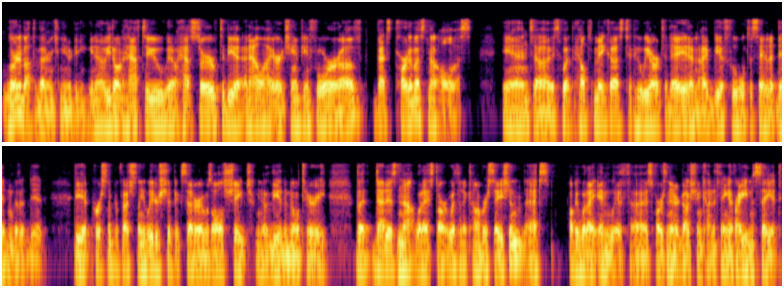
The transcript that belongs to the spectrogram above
learn about the veteran community. You know, you don't have to you know, have served to be a, an ally or a champion for or of. That's part of us, not all of us. And uh, it's what helped make us to who we are today. And I'd be a fool to say that it didn't, because it did be it personally, professionally, leadership, et cetera. It was all shaped, you know, via the military. But that is not what I start with in a conversation. That's probably what I end with uh, as far as an introduction kind of thing, if I even say it.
